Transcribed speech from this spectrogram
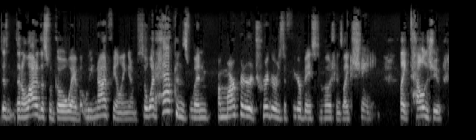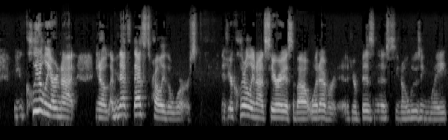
then a lot of this would go away but we're not feeling them. So what happens when a marketer triggers the fear-based emotions like shame like tells you you clearly are not you know i mean that's that's probably the worst. If you're clearly not serious about whatever it is your business you know losing weight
